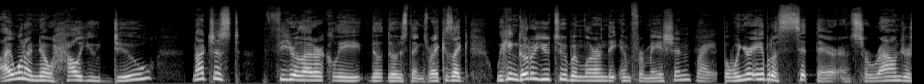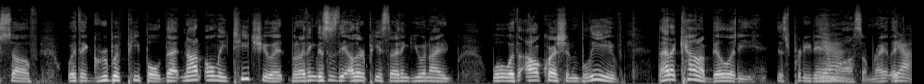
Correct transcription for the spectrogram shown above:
I want to know how you do, not just theoretically th- those things, right? Because like we can go to YouTube and learn the information, Right. But when you're able to sit there and surround yourself with a group of people that not only teach you it, but I think this is the other piece that I think you and I will, without question, believe that accountability is pretty damn Yeah. awesome, right? Like Yeah.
